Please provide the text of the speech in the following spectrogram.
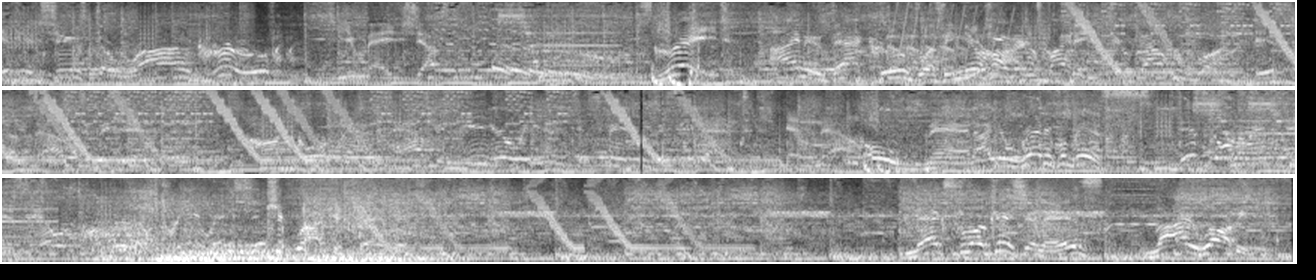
If you choose the wrong groove, you may just lose. Great! I knew that groove was in your heart. Fighting 2001 is about to begin. Fans have been eagerly anticipating this event, and now Oh man, are you ready for this? this tournament is held under the free ratio. Keep rocking, baby. Next location is Nairobi. な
